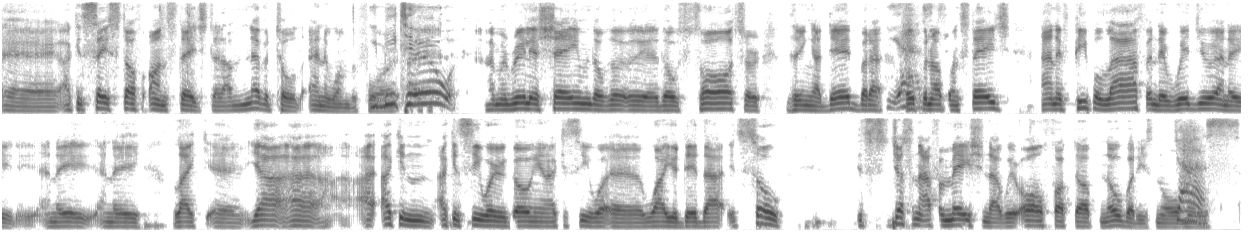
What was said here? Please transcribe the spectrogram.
Uh, I can say stuff on stage that I've never told anyone before. Me too. I, am really ashamed of the, uh, those thoughts or the thing I did, but I yes. open up on stage and if people laugh and they're with you and they and they and they like uh, yeah I, I, I can i can see where you're going and i can see what uh, why you did that. It's so it's just an affirmation that we're all fucked up. Nobody's normal. Yes.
